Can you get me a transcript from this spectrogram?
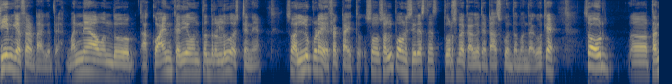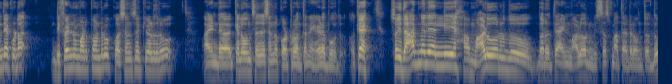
ಟೀಮ್ಗೆ ಎಫೆಕ್ಟ್ ಆಗುತ್ತೆ. ಮೊನ್ನೆ ಆ ಒಂದು, ಆ ಕಾಯಿನ್ ಕದಿಯುವಂಥದ್ರಲ್ಲೂ ಅಷ್ಟೇನೆ. ಸೊ ಅಲ್ಲೂ ಕೂಡ ಎಫೆಕ್ಟ್ ಆಯಿತು. ಸೊ ಸ್ವಲ್ಪ ಅವನು ಸೀರಿಯಸ್ನೆಸ್ ತೋರಿಸ್ಬೇಕಾಗುತ್ತೆ ಟಾಸ್ಕ್ ಅಂತ ಬಂದಾಗ ಓಕೆ ಸೊ ಅವ್ರ ತಂದೆ ಕೂಡ ಡಿಫೆಂಡ್ ಮಾಡಿಕೊಂಡ್ರು ಕ್ವಶನ್ಸು ಕೇಳಿದ್ರು ಆ್ಯಂಡ್ ಕೆಲವೊಂದು ಸಜೆಷನ್ ಕೊಟ್ಟರು ಅಂತಲೇ ಹೇಳ್ಬೋದು ಓಕೆ ಸೊ ಇದಾದಮೇಲೆ ಅಲ್ಲಿ ಆ ಮಾಳುವರದ್ದು ಬರುತ್ತೆ ಆ್ಯಂಡ್ ಮಾಳು ಅವ್ರ ಮಿಸ್ಸಸ್ ಮಾತಾಡಿರುವಂಥದ್ದು.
